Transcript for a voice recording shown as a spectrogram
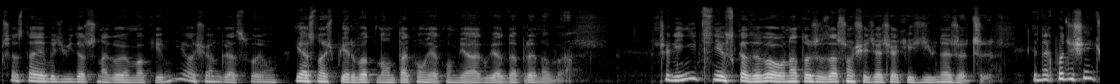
przestaje być widoczna gołym okiem i osiąga swoją jasność pierwotną, taką jaką miała gwiazda prenowa. Czyli nic nie wskazywało na to, że zaczną się dziać jakieś dziwne rzeczy. Jednak po 10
